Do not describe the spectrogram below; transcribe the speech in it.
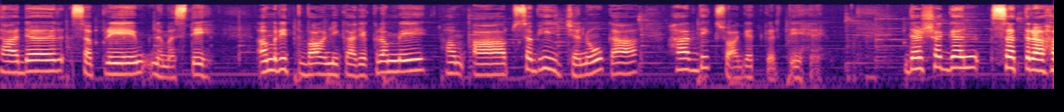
सादर सप्रेम नमस्ते। अमृत वाणी कार्यक्रम में हम आप सभी जनों का हार्दिक स्वागत करते हैं। दर्शकगण, सत्रह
